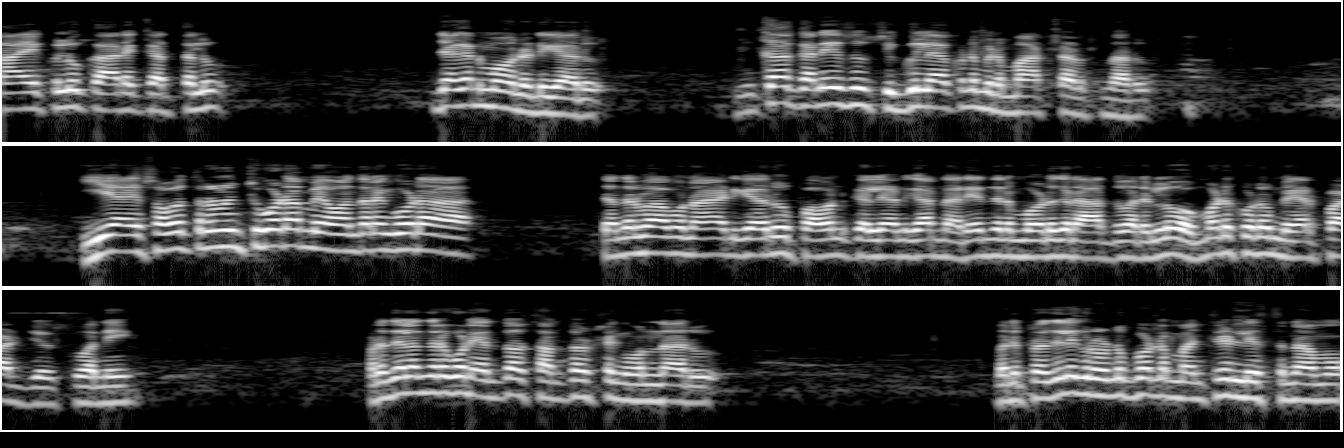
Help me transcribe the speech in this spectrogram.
నాయకులు కార్యకర్తలు జగన్మోహన్ రెడ్డి గారు. ఇంకా కనీసం సిగ్గు లేకుండా మీరు మాట్లాడుతున్నారు. ఈ సంవత్సరం నుంచి కూడా మేమందరం కూడా చంద్రబాబు నాయుడు గారు పవన్ కళ్యాణ్ గారు నరేంద్ర మోడీ గారి ఆధ్వర్యంలో ఉమ్మడి కుటుంబం ఏర్పాటు చేసుకొని ప్రజలందరూ కూడా ఎంతో సంతోషంగా ఉన్నారు. మరి ప్రజలకు రెండు పూట్ల మంచినీళ్ళు ఇస్తున్నాము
